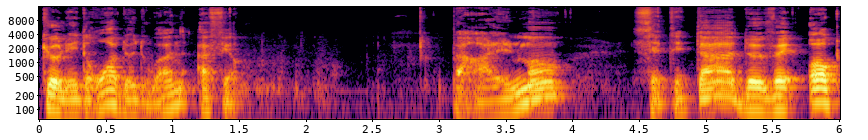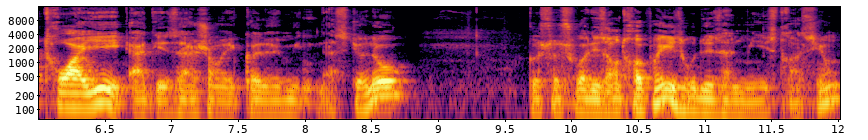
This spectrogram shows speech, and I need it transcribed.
que les droits de douane afférents. Parallèlement, cet État devait octroyer à des agents économiques nationaux, que ce soit des entreprises ou des administrations,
